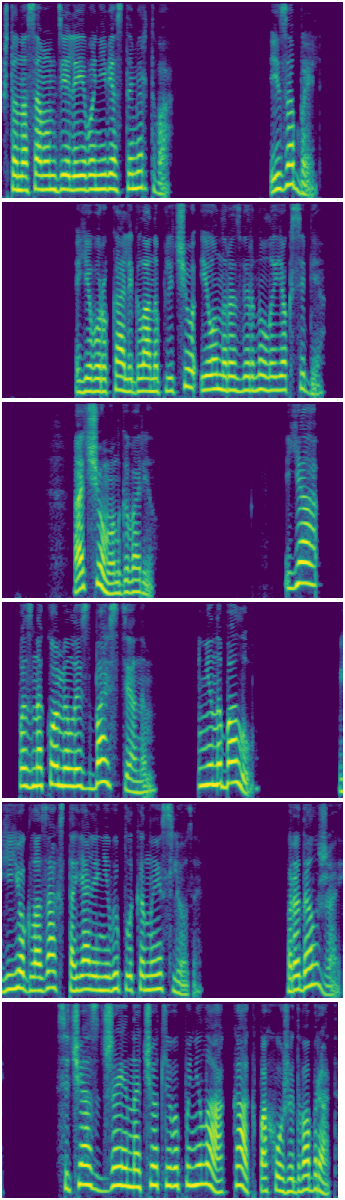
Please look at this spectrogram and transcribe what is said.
что на самом деле его невеста мертва. Изабель. Его рука легла на плечо, и он развернул ее к себе. О чем он говорил? «Я познакомилась с Бастианом не на балу». В ее глазах стояли невыплаканные слезы. «Продолжай». Сейчас Джейн отчетливо поняла, как похожи два брата.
